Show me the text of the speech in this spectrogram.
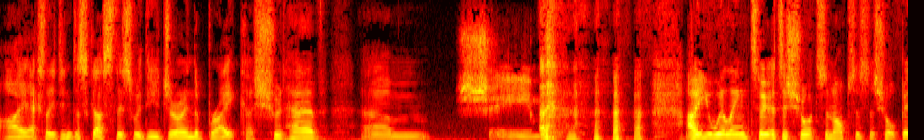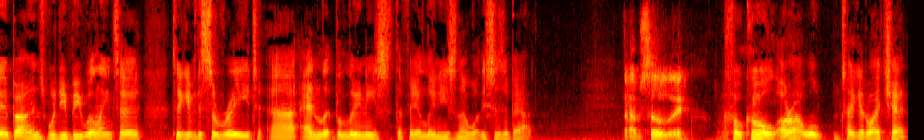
I actually didn't discuss this with you during the break. I should have. Um, Shame. Are you willing to? It's a short synopsis, a short bare bones. Would you be willing to to give this a read uh, and let the loonies, the fair loonies, know what this is about? Absolutely. Cool, cool. All right, well, take it away, Chad.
